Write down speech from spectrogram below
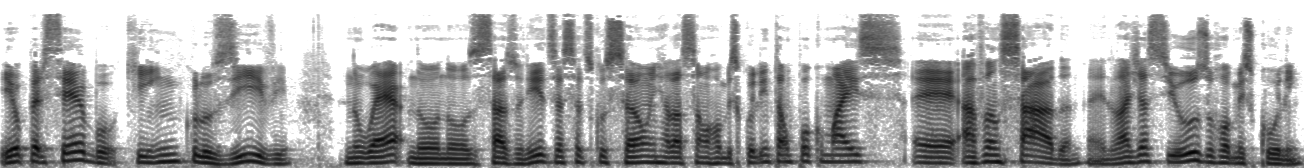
Eu percebo que, inclusive, no, no, nos Estados Unidos, essa discussão em relação ao homeschooling está um pouco mais é, avançada. Né? Lá já se usa o homeschooling.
